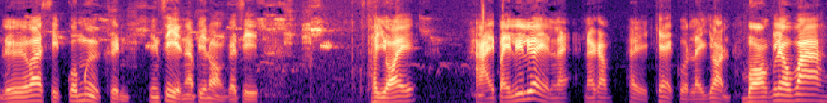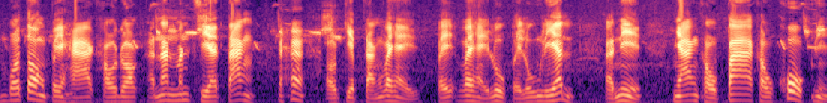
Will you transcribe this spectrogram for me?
หรือว่าสิบกว่ามือขึ้นยังสี่นะพี่น้องก็สิทยอยหายไปเรื่อยๆแหละนะครับ ให้แค่กดไหลย้อน บอกแล้วว่าบ่ต้องไปหาเขาดอก อันนั้นมันเสียตังค์ เอาเก็บตังค์ไว้ให้ไปไว้ให้ลูกไปโรงเรียน อันนี้ยางเขาป้าเขาโคกนี่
